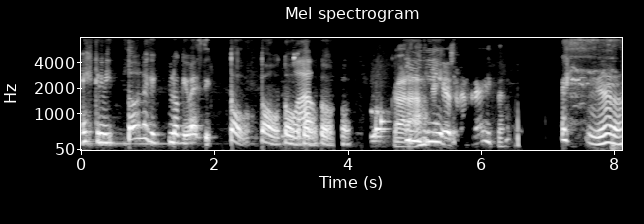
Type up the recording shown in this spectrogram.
escribí todo lo que, lo que iba a decir. Todo, todo, todo, Wow. todo, todo, todo. Carajo, Y- ¿qué es una entrevista? Mierda.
